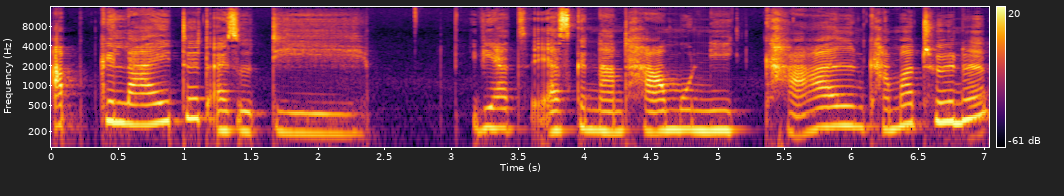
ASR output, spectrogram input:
abgeleitet, also die, wie hat er es genannt, harmonikalen Kammertöne.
